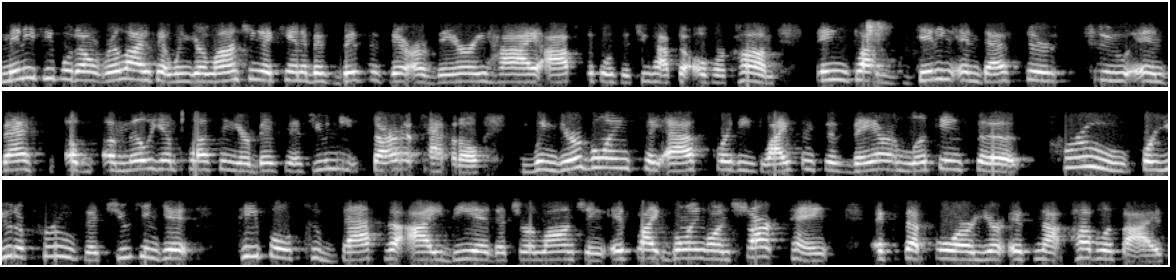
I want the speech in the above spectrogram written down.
Many people don't realize that when you're launching a cannabis business there are very high obstacles that you have to overcome. Things like getting investors to invest a, a million plus in your business. You need startup capital. When you're going to ask for these licenses they are looking to prove for you to prove that you can get people to back the idea that you're launching. It's like going on Shark Tank, except for your it's not publicized.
